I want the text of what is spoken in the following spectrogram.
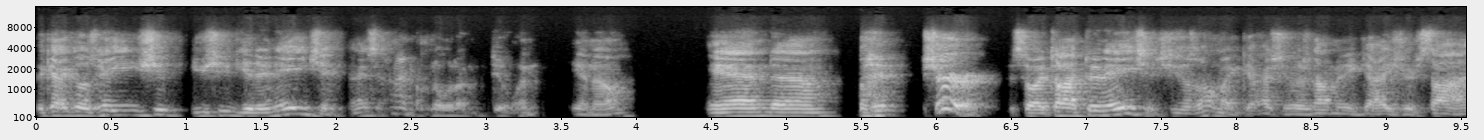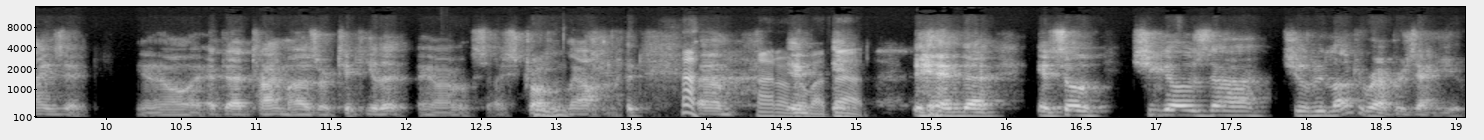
the guy goes, "Hey, you should you should get an agent." And I said, "I don't know what I'm doing," you know. And uh, but sure, so I talked to an agent. She goes, "Oh my gosh, there's not many guys your size." And you know, at that time I was articulate. You know, I struggle now, but um, I don't know and, about that. And and, uh, and so she goes, uh, "She goes, we'd love to represent you.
